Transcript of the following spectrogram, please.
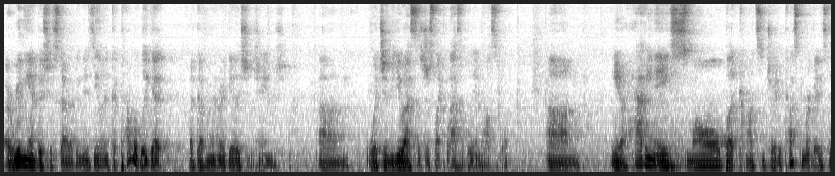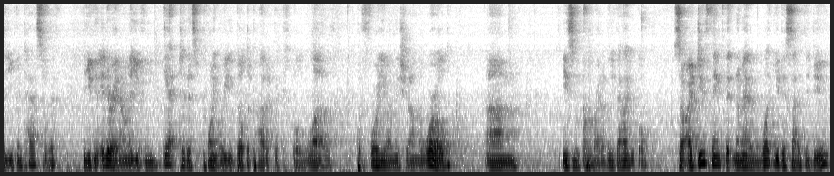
a really ambitious startup in New Zealand could probably get a government regulation change, um, which in the U.S. is just like laughably impossible. Um, you know, having a small but concentrated customer base that you can test with, that you can iterate on, that you can get to this point where you built a product that people love before you unleash it on the world, um, is incredibly valuable. So I do think that no matter what you decide to do,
